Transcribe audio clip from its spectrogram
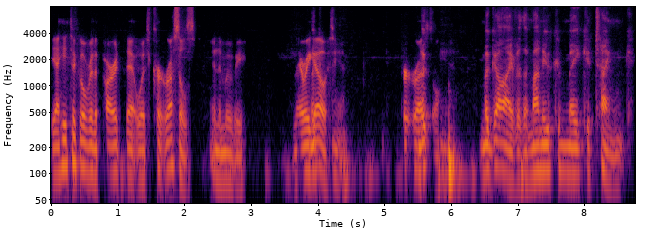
Yeah, he took over the part that was Kurt Russell's in the movie. There we go. Yeah. Kurt Russell. Yeah. MacGyver, the man who can make a tank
